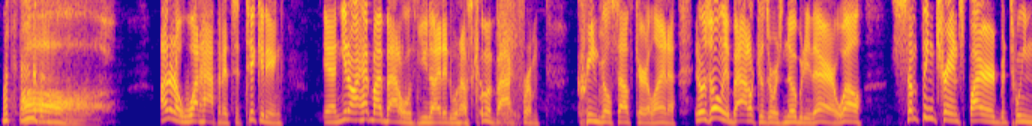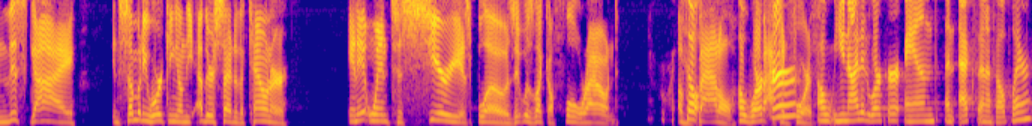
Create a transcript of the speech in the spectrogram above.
What's that about? Oh, I don't know what happened. It's a ticketing, and you know I had my battle with United when I was coming back from Greenville, South Carolina, and it was only a battle because there was nobody there. Well, something transpired between this guy and somebody working on the other side of the counter, and it went to serious blows. It was like a full round of So, battle, A worker, back and forth. a United worker, and an ex NFL player.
